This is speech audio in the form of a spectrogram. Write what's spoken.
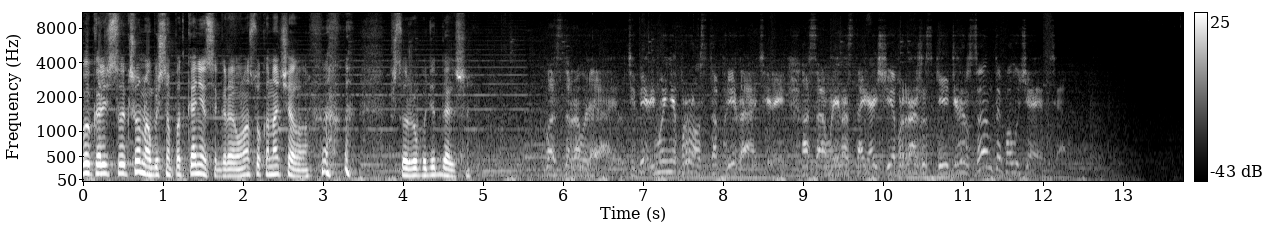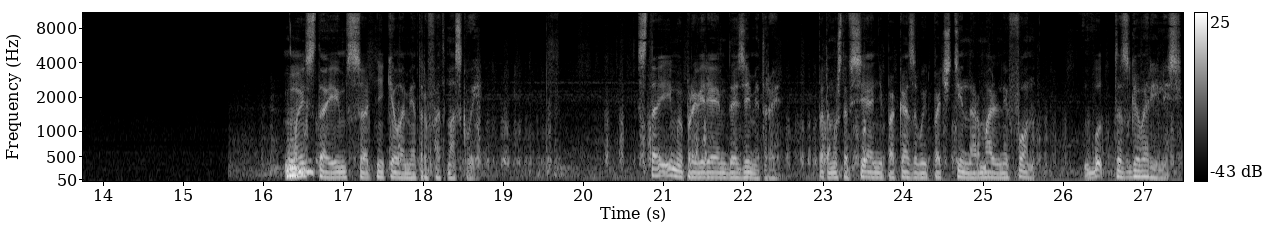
Такое количество экшона обычно под конец игры, у нас только начало. Что же будет дальше? Поздравляю, теперь мы не просто предатели, а самые настоящие вражеские диверсанты получаемся. Мы стоим сотни километров от Москвы. Стоим и проверяем дозиметры, потому что все они показывают почти нормальный фон, будто сговорились.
